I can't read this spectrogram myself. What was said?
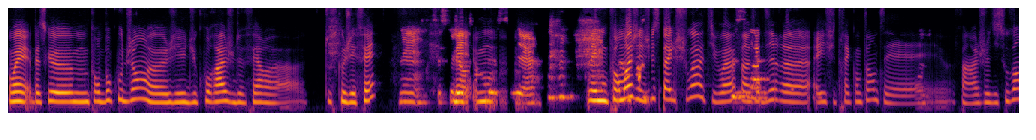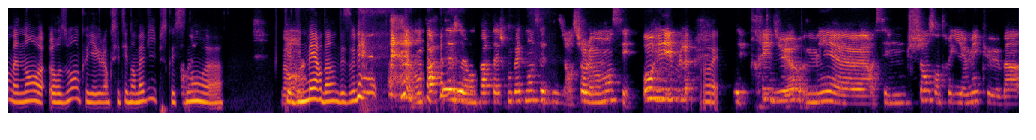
Ouais, parce que hum, pour beaucoup de gens, euh, j'ai eu du courage de faire tout ce que j'ai fait. Mmh, c'est ce que mais, aussi, euh. mais pour moi, j'ai juste pas eu le choix, tu vois. Enfin, je veux dire, euh, et je suis très contente. Et enfin, je dis souvent maintenant, heureusement qu'il y a eu l'anxiété dans ma vie, parce que sinon, euh, quelle vie de merde, hein, désolée. on, partage, on partage complètement cette vision. Sur le moment, c'est horrible, c'est très dur, mais euh, c'est une chance, entre guillemets, que, ben,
